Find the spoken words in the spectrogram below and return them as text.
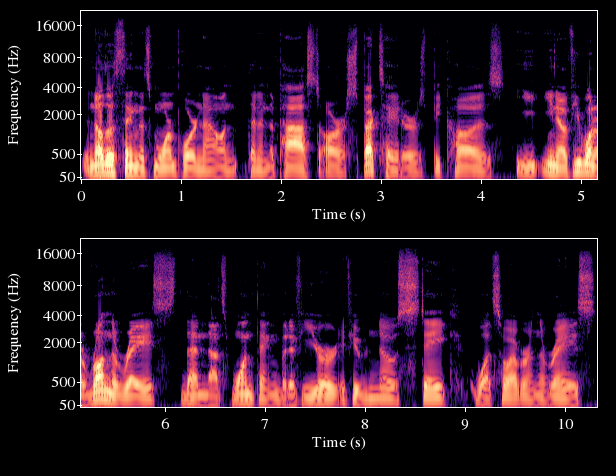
Another thing that's more important now than in the past are spectators because you, you know, if you want to run the race, then that's one thing, but if you're if you have no stake whatsoever in the race,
